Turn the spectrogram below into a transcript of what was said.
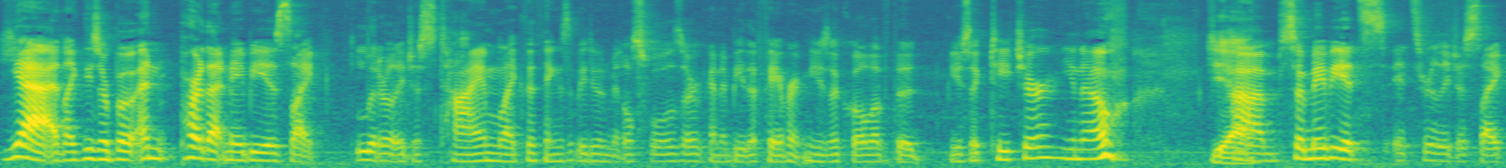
Yeah, and like these are both, and part of that maybe is like literally just time. Like the things that we do in middle schools are going to be the favorite musical of the music teacher, you know. yeah. Um, so maybe it's it's really just like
